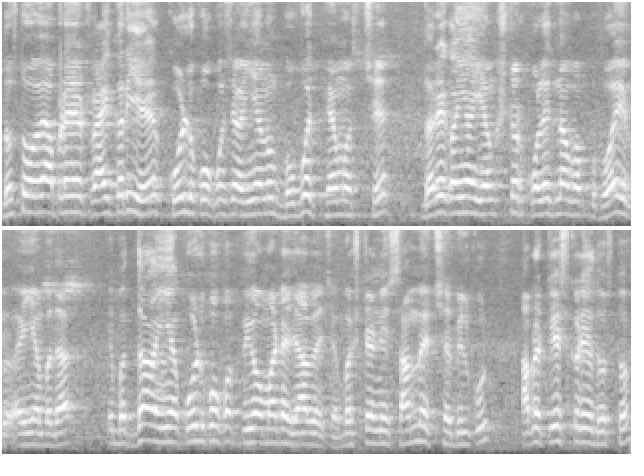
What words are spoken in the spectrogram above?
દોસ્તો, હવે આપણે ટ્રાય કરીએ. કોલ્ડ કોકો છે, અહીંયાનું બહુ જ ફેમસ છે. દરેક અહીંયા યંગસ્ટર કોલેજના હોય અહીંયા બધા. એ બધા અહીંયા કોલ્ડ કોકો પીવા માટે જ આવે છે. બસ સ્ટેન્ડની સામે જ છે, બિલકુલ. આપણે ટેસ્ટ કરીએ દોસ્તો.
